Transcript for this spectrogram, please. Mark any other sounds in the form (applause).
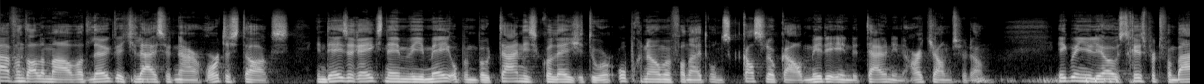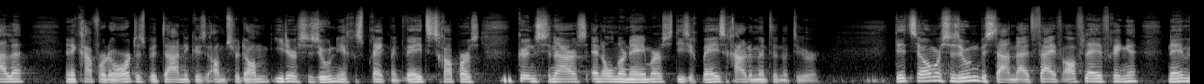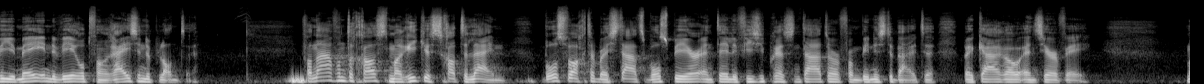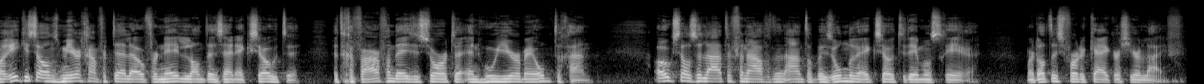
Goedenavond allemaal, wat leuk dat je luistert naar Hortus Talks. In deze reeks nemen we je mee op een botanisch college tour opgenomen vanuit ons kastlokaal midden in de tuin in Hartje Amsterdam. Ik ben jullie host Gispert van Balen en ik ga voor de Hortus Botanicus Amsterdam ieder seizoen in gesprek met wetenschappers, kunstenaars en ondernemers die zich bezighouden met de natuur. Dit zomerseizoen, bestaande uit vijf afleveringen, nemen we je mee in de wereld van reizende planten. Vanavond de gast Marieke Schattelijn, boswachter bij Staatsbosbeheer en televisiepresentator van Binnenste Buiten bij Caro en CRV. Marieke zal ons meer gaan vertellen over Nederland en zijn exoten, het gevaar van deze soorten en hoe hiermee om te gaan. Ook zal ze later vanavond een aantal bijzondere exoten demonstreren. Maar dat is voor de kijkers hier live.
